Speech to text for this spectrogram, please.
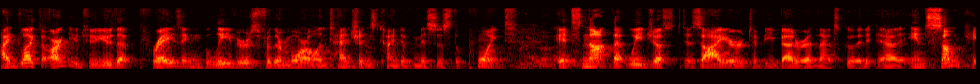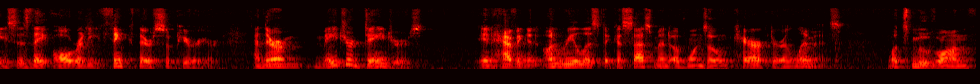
I'd like to argue to you that praising believers for their moral intentions kind of misses the point. It's not that we just desire to be better and that's good. Uh, in some cases, they already think they're superior. And there are major dangers in having an unrealistic assessment of one's own character and limits. Let's move on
